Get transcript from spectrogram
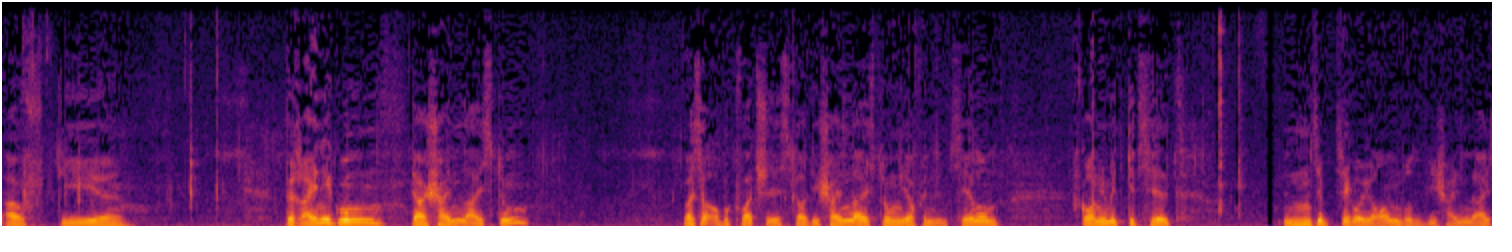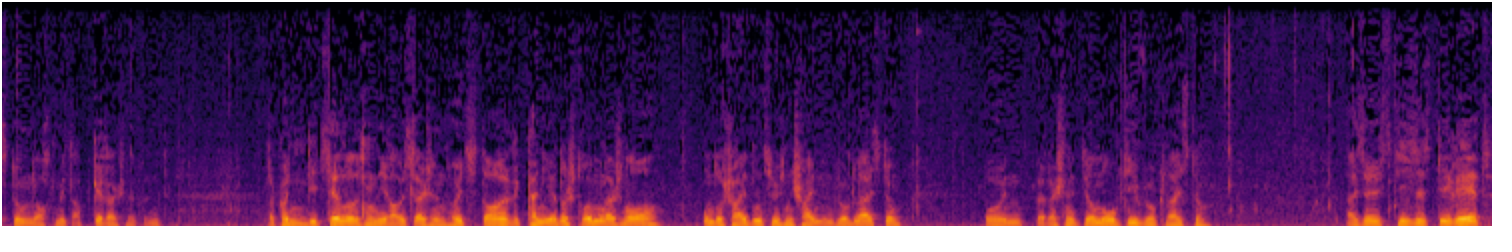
auf die Bereinigung der Scheinleistung, was ja aber Quatsch ist, da die Scheinleistung ja von den Zählern gar nicht mitgezählt. In den 70er Jahren wurde die Scheinleistung noch mit abgerechnet und da konnten die Zähler das nicht ausrechnen. Heutzutage kann jeder Stromrechner unterscheiden zwischen Schein- und Wirkleistung und berechnet dir nur die Wirkleistung. Also ist dieses Gerät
